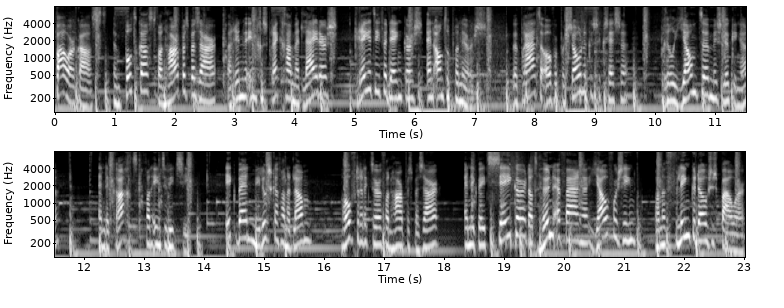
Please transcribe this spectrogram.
Powercast, een podcast van Harper's Bazaar, waarin we in gesprek gaan met leiders, creatieve denkers en entrepreneurs. We praten over persoonlijke successen, briljante mislukkingen en de kracht van intuïtie. Ik ben Miluska van het Lam, hoofdredacteur van Harper's Bazaar. En ik weet zeker dat hun ervaringen jou voorzien van een flinke dosis power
